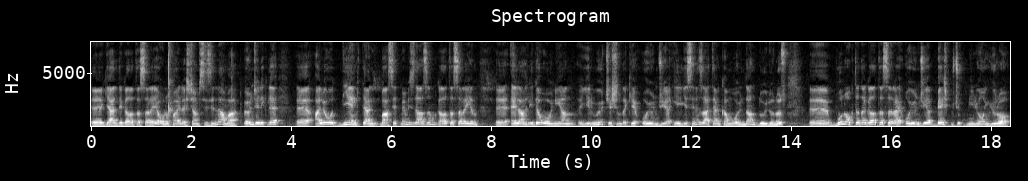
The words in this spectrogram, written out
e, geldi Galatasaray'a. Onu paylaşacağım sizinle ama öncelikle e, Alo Dieng'den bahsetmemiz lazım. Galatasaray'ın e, El Ahli'de oynayan 23 yaşındaki oyuncuya ilgisini zaten kamuoyundan duydunuz. E, bu noktada Galatasaray oyuncuya 5,5 milyon euro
